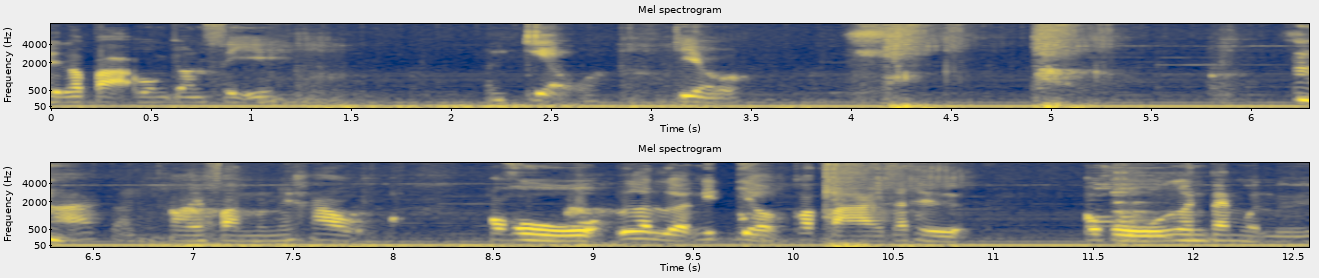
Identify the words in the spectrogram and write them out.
ศิลปะวงจรสีมันเกี่ยว เกี่ยว ขาก่อนทำไมฟันมันไม่เข้า โอ้โห เลือดเหลือนิดเดียวก็ตายซะเถอะโอ้โห เงินไปหมดเลย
